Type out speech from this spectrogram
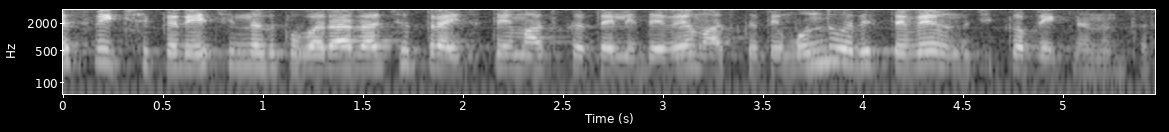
ಎಸ್ ವೀಕ್ಷಕರೇ ಚಿನ್ನದ ಕುವರ ರಜತ್ ರಾಯ್ ಜೊತೆ ಮಾತುಕತೆಯಲ್ಲಿದ್ದೇವೆ. ಮಾತುಕತೆ ಮುಂದುವರಿಸ್ತೇವೆ. ಒಂದು ಚಿಕ್ಕ ಬ್ರೇಕ್ನ ನಂತರ.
